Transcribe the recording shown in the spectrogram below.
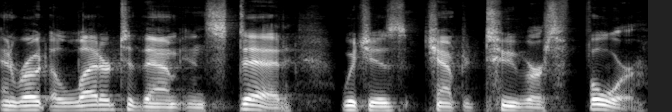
and wrote a letter to them instead, which is chapter 2, verse 4.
